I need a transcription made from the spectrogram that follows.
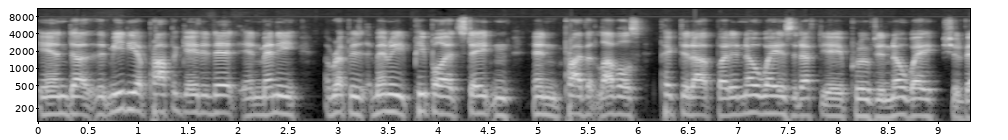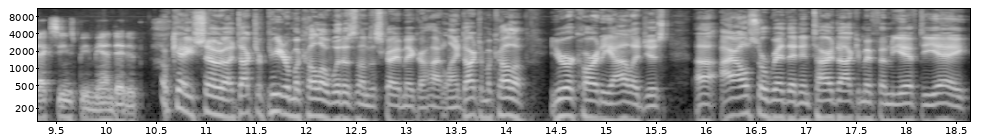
and uh, the media propagated it, and many many people at state and, and private levels picked it up, but in no way is it FDA approved. In no way should vaccines be mandated. Okay, so uh, Dr. Peter McCullough with us on the SkyMaker hotline. Dr. McCullough, you're a cardiologist. Uh, I also read that entire document from the FDA.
